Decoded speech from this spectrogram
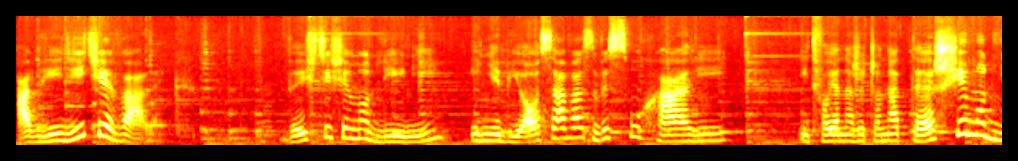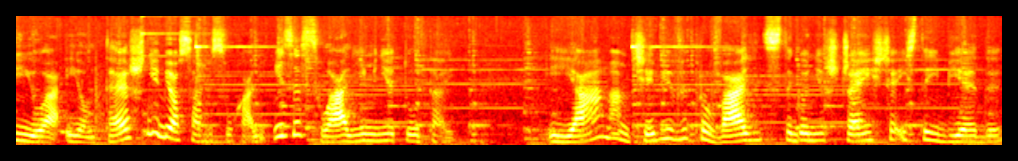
A widzicie, Walek, wyście się modlili i niebiosa was wysłuchali. I twoja narzeczona też się modliła i ją też niebiosa wysłuchali i zesłali mnie tutaj. I ja mam Ciebie wyprowadzić z tego nieszczęścia i z tej biedy.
